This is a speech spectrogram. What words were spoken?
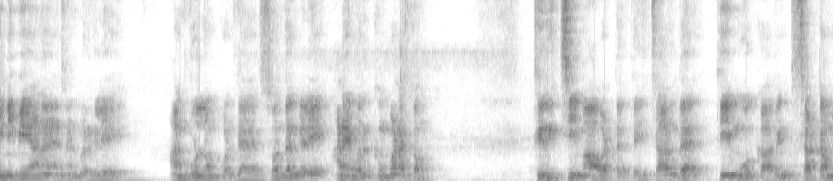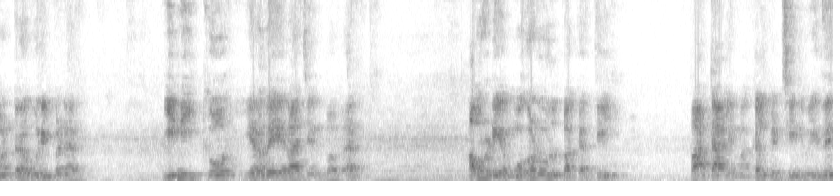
இனிமையான நண்பர்களே அன்புள்ளம் கொண்ட சொந்தங்களே அனைவருக்கும் வணக்கம். திருச்சி மாவட்டத்தை சார்ந்த திமுகவின் சட்டமன்ற உறுப்பினர் இனிகோ இருதயராஜ் என்பவர் அவருடைய முகநூல் பக்கத்தில் பாட்டாளி மக்கள் கட்சியின் மீது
